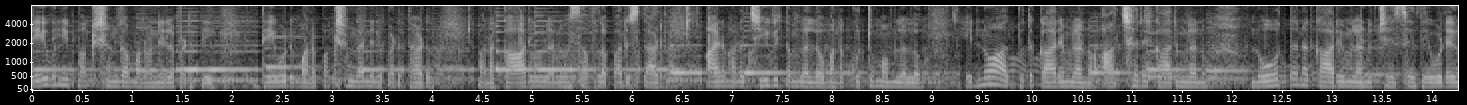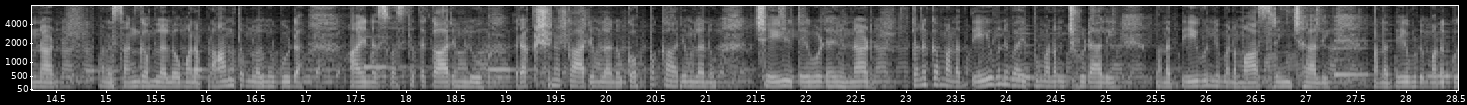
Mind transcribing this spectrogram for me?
దేవుని పక్షంగా మనం నిలబడితే దేవుడు మన పక్షంగా నిలబడతాడు మన కార్యములను సఫలపరుస్తాడు. ఆయన మన జీవితంలో మన కుటుంబంలో ఎన్నో అద్భుత కార్యములను ఆశ్చర్య కార్యములను నూతన కార్యములను చేసే దేవుడై ఉన్నాడు. మన సంఘంలలో మన ప్రాంతంలో కూడా ఆయన స్వస్థత కార్యములు రక్షణ కార్యములను గొప్ప కార్యములను చేయు దేవుడై ఉన్నాడు. కనుక మన దేవుని వైపు మనం చూడాలి. మన దేవుణ్ణి మనం ఆశ్రయించాలి. మన దేవుడు మనకు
